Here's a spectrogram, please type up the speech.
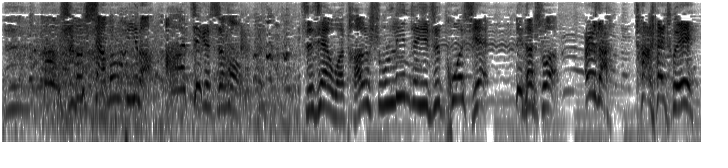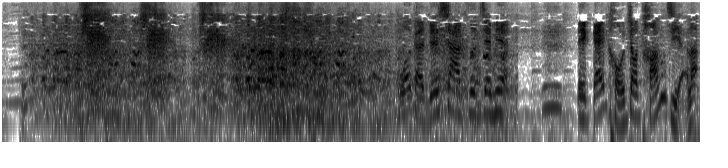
当时都吓懵逼了啊！这个时候，只见我堂叔拎着一只拖鞋，对他说：“儿子，叉开腿。”我感觉下次见面得改口叫堂姐了。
